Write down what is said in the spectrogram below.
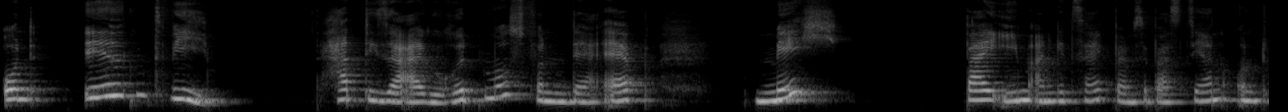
Und irgendwie hat dieser Algorithmus von der App mich bei ihm angezeigt, beim Sebastian, und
